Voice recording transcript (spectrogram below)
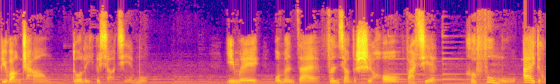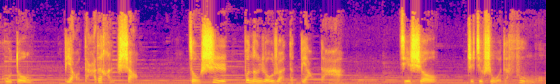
比往常多了一个小节目，因为我们在分享的时候发现，和父母爱的互动。表达的很少，总是不能柔软的表达，接受这就是我的父母，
